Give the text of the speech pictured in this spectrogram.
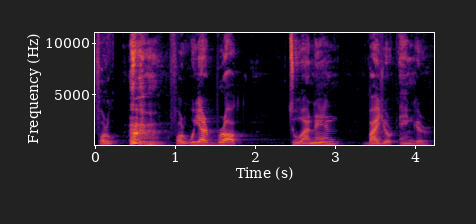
for, for we are brought to an end by your anger.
